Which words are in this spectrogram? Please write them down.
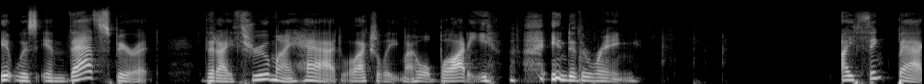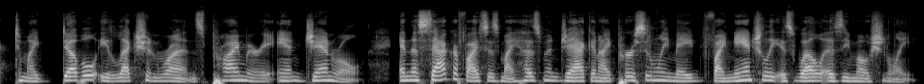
It was in that spirit that I threw my hat, well, actually, my whole body, into the ring. I think back to my double election runs, primary and general, and the sacrifices my husband Jack and I personally made financially as well as emotionally.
